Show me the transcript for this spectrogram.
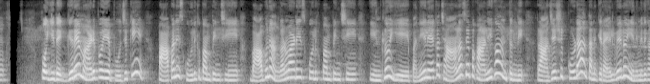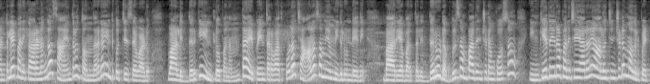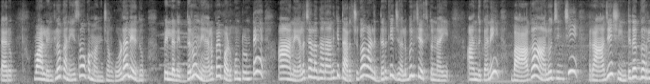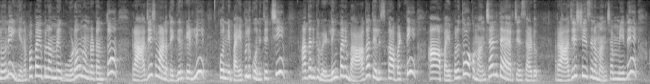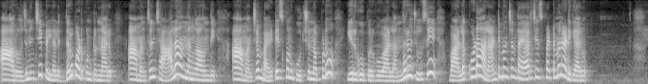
పొయ్యి దగ్గరే మాడిపోయే పూజకి పాపని స్కూల్కి పంపించి బాబుని అంగన్వాడీ స్కూల్కి పంపించి ఇంట్లో ఏ పని లేక చాలాసేపు ఖాళీగా ఉంటుంది. రాజేష్కి కూడా తనకి రైల్వేలో ఎనిమిది గంటలే పని కారణంగా సాయంత్రం తొందరగా ఇంటికి వచ్చేసేవాడు వాళ్ళిద్దరికీ ఇంట్లో పనంతా అయిపోయిన తర్వాత కూడా చాలా సమయం మిగిలుండేది. భార్యాభర్తలిద్దరూ డబ్బులు సంపాదించడం కోసం ఇంకేదైనా పని చేయాలని ఆలోచించడం మొదలుపెట్టారు. వాళ్ళింట్లో కనీసం ఒక మంచం కూడా లేదు. పిల్లలిద్దరూ నేలపై పడుకుంటుంటే ఆ నేల చల్లదనానికి తరచుగా వాళ్ళిద్దరికీ జలుబులు చేస్తున్నాయి. అందుకని బాగా ఆలోచించి రాజేష్ ఇంటి దగ్గరలోనే ఇనప పైపులు అమ్మే గోడౌన్ ఉండటంతో రాజేష్ వాళ్ళ దగ్గరికి వెళ్ళి కొన్ని పైపులు కొని తెచ్చి అతనికి వెల్డింగ్ పని బాగా తెలుసు కాబట్టి ఆ పైపులతో ఒక మంచాన్ని తయారు చేశాడు. రాజేష్ చేసిన మంచం మీదే ఆ రోజు నుంచి పిల్లలిద్దరూ పడుకుంటున్నారు. ఆ మంచం చాలా అందంగా ఉంది. ఆ మంచం బయటేసుకొని కూర్చున్నప్పుడు ఇరుగు పొరుగు వాళ్ళందరూ చూసి వాళ్ళకు కూడా అలాంటి మంచం తయారు చేసి పెట్టమని అడిగారు.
